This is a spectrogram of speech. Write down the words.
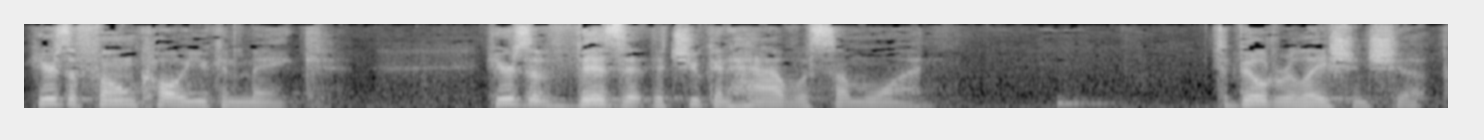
Here's a phone call you can make. Here's a visit that you can have with someone to build relationship.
